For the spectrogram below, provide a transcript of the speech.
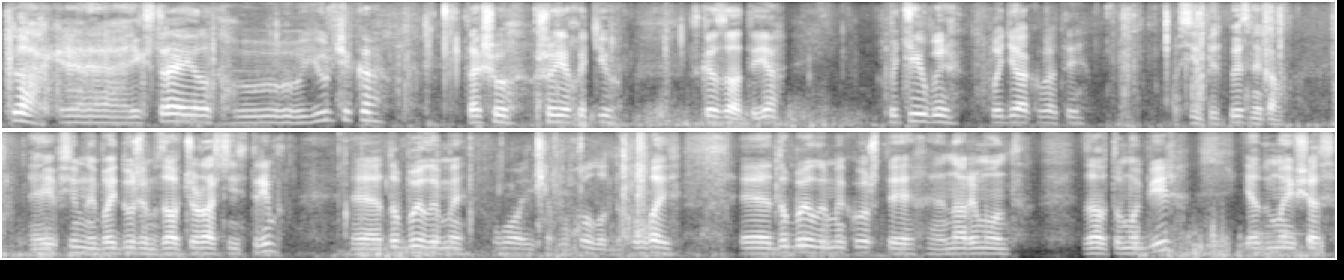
Так, екстрейл у Юрчика. Так що, що я хотів сказати? Я хотів би подякувати всім підписникам е, і всім небайдужим за вчорашній стрім. Е, Добили ми. Ой, холодно, ховаюсь. Е, Добили ми кошти на ремонт за автомобіль. Я думаю, зараз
